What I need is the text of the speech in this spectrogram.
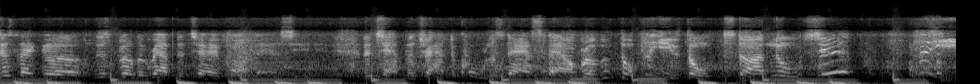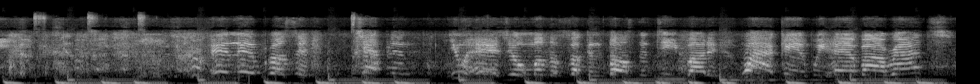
just like uh, this brother rapped the Cherry Point last year? The chaplain tried to cool us down. Sit down, brother. Don't please don't start no shit. Please. And then brother said, Chaplain, you had your motherfucking Boston Tea Party. Why can't we have our rights?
